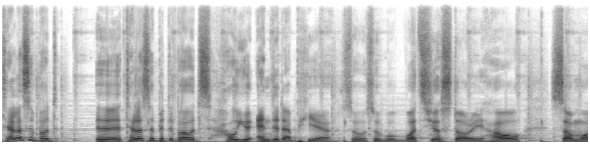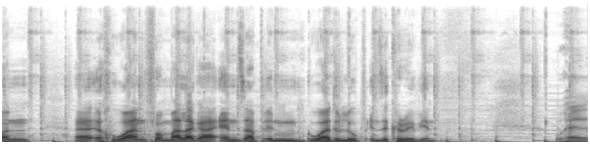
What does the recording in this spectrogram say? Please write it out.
tell us about. Uh, tell us a bit about how you ended up here. So, so what's your story? How someone, uh, Juan from Malaga, ends up in Guadeloupe in the Caribbean? Well,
